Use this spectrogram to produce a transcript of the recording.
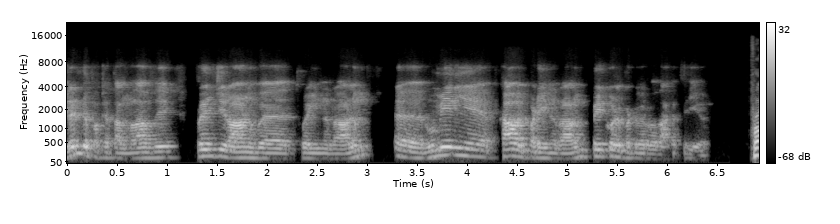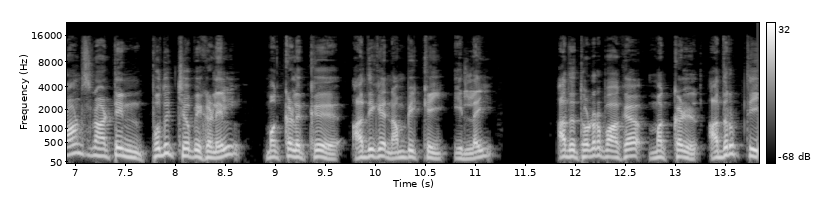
இரண்டு பக்கத்தாலும் அதாவது பிரெஞ்சு ராணுவ துறையினராலும் ருமேனிய காவல் படையினராலும் மேற்கொள்ளப்பட்டு வருவதாக தெரிய வருகிறது. பிரான்ஸ் நாட்டின் பொதுச் சேவைகளில் மக்களுக்கு அதிக நம்பிக்கை இல்லை. அது தொடர்பாக மக்கள் அதிருப்தி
